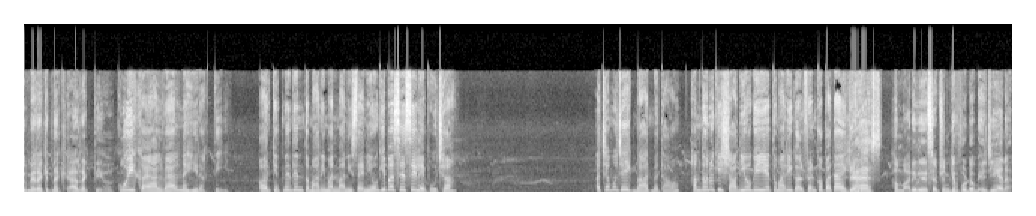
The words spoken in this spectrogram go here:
तुम मेरा कितना ख्याल रखती हो। कोई ख्याल व्याल नहीं रखती। और कितने दिन तुम्हारी मनमानी सहनी होगी बस इसीलिए पूछा। अच्छा मुझे एक बात बताओ। हम दोनों की शादी हो गई है तुम्हारी गर्लफ्रेंड को पता है क्या? यस हमारी रिसेप्शन की फ़ोटो भेजी है ना।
